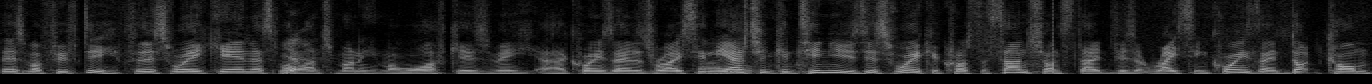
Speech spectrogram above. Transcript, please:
There's my 50 for this weekend. That's my Yep. lunch money my wife gives me. Uh, Queenslanders Racing. the action continues this week across the Sunshine State. Visit racingqueensland.com.au.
